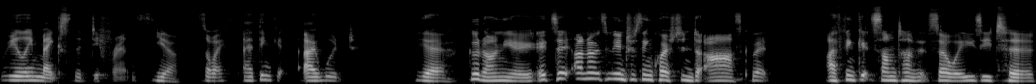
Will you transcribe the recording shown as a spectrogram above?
really makes the difference. Yeah. So I, I think I would. Yeah, good on you. It's a, I know it's an interesting question to ask, but I think it's sometimes it's so easy to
